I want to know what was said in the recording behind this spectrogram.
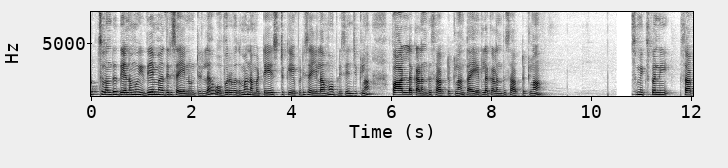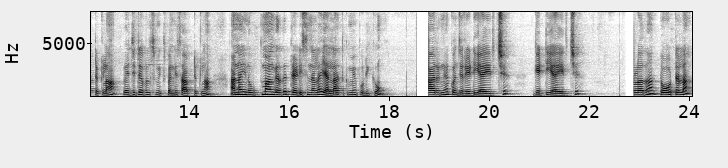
ஓட்ஸ் வந்து தினமும் இதே மாதிரி செய்யணுன்ட்டு இல்லை. ஒவ்வொரு விதமாக நம்ம டேஸ்ட்டுக்கு எப்படி செய்யலாமோ அப்படி செஞ்சுக்கலாம். பாலில் கலந்து சாப்பிட்டுக்கலாம். தயிரில் கலந்து சாப்பிட்டுக்கலாம். மிக்ஸ் பண்ணி சாப்பிட்டுக்கலாம். வெஜிடபிள்ஸ் மிக்ஸ் பண்ணி சாப்பிட்டுக்கலாம். ஆனால் இந்த உப்புமாங்கிறது ட்ரெடிஷ்னலாக எல்லாத்துக்குமே பிடிக்கும். பாருங்கள் கொஞ்சம் ரெடி ஆயிடுச்சு கெட்டி ஆயிடுச்சு அவ்வளோதான் டோட்டலாக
